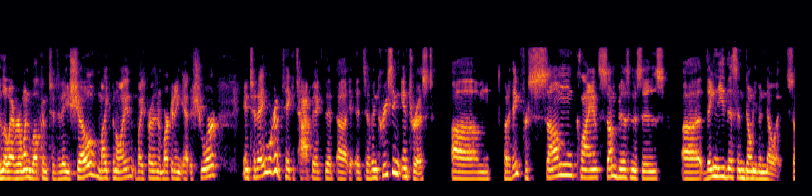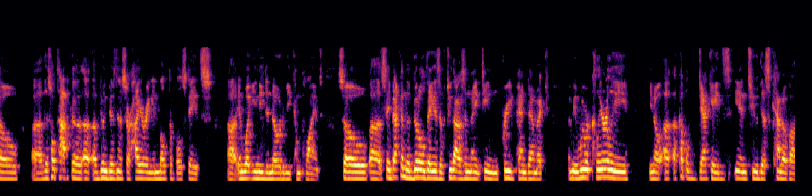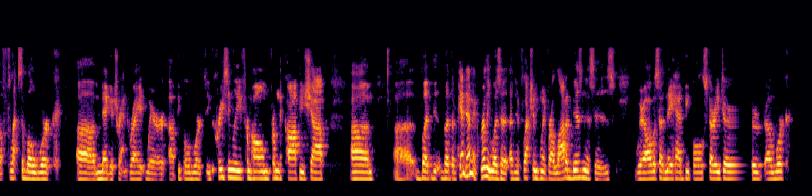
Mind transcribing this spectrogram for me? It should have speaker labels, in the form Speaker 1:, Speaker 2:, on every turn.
Speaker 1: Hello, everyone. Welcome to today's show. Mike Vanoy, Vice President of Marketing at Assure. And today we're going to take a topic that uh, it's of increasing interest, um, but I think for some clients, some businesses, uh, they need this and don't even know it. So uh, this whole topic of, of, doing business or hiring in multiple states uh, and what you need to know to be compliant. So uh, say back in the good old days of 2019, pre-pandemic, I mean, we were clearly you know, a, a couple decades into this kind of a flexible work uh, megatrend, right? Where uh, people worked increasingly from home, from the coffee shop. Um, uh, but but the pandemic really was a, an inflection point for a lot of businesses, where all of a sudden they had people starting to uh, work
